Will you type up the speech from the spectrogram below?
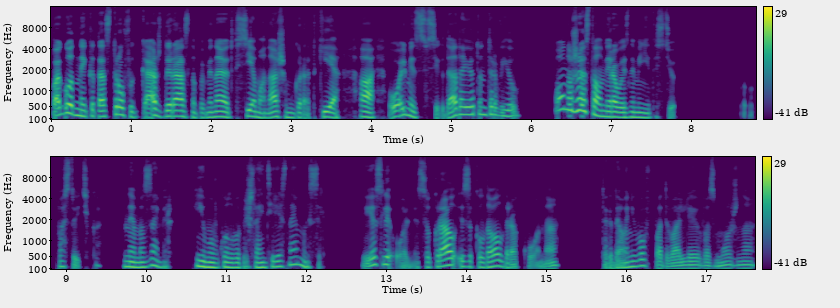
Погодные катастрофы каждый раз напоминают всем о нашем городке, а Ольмец всегда дает интервью. Он уже стал мировой знаменитостью. Постойте-ка. Немо замер. Ему в голову пришла интересная мысль. Если Ольмец украл и заколдовал дракона, тогда у него в подвале, возможно,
